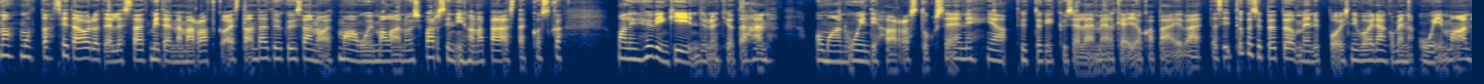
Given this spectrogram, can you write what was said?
No, mutta sitä odotellessa, että miten nämä ratkaistaan. Täytyy kyllä sanoa, että maa-uimalaan olisi varsin ihana päästä, koska mä olin hyvin kiintynyt jo tähän omaan uintiharrastukseeni ja tyttökin kyselee melkein joka päivä, että sitten kun se pöpö on mennyt pois, niin voidaanko mennä uimaan.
